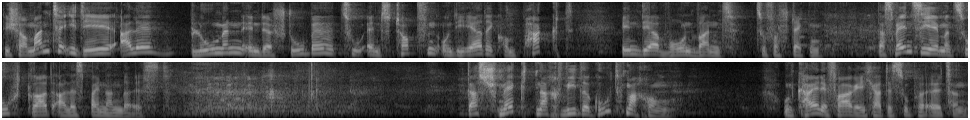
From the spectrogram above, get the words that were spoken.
die charmante Idee, alle Blumen in der Stube zu enttopfen und die Erde kompakt in der Wohnwand zu verstecken, dass wenn sie jemand sucht, gerade alles beieinander ist. Das schmeckt nach Wiedergutmachung. Und keine Frage, ich hatte super Eltern.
